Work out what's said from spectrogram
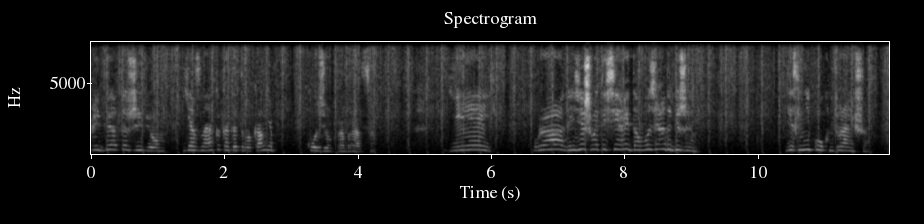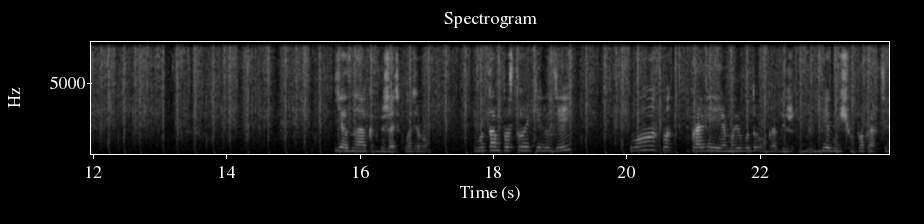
Ребята, живем. Я знаю, как от этого камня к озеру пробраться. Ей! Ура! Глядишь, в этой серии до озера добежим. Если не кокнут раньше. Я знаю, как бежать к озеру. Вон там постройки людей. Вон, вон, правее моего друга, беж... бегающего по карте.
